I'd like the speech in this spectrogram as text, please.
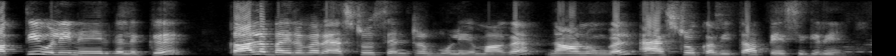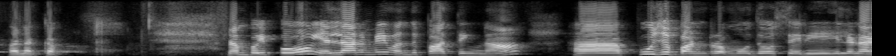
பக்தி ஒளி நேயர்களுக்கு காலபைரவர் ஆஸ்ட்ரோ சென்டர் மூலியமாக நான் உங்கள் ஆஸ்ட்ரோ கவிதா பேசுகிறேன். வணக்கம். நம்ம இப்போ எல்லாருமே வந்து பாத்தீங்கன்னா பூஜை பண்ற போதோ சரி இல்லைன்னா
